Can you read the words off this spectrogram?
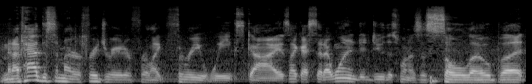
I mean, I've had this in my refrigerator for like three weeks, guys. Like I said, I wanted to do this one as a solo, but...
